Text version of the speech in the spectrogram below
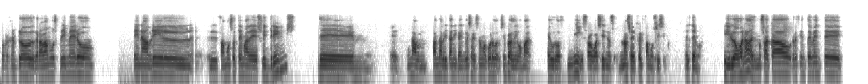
Por ejemplo, grabamos primero en abril el famoso tema de Sweet Dreams de eh, una banda británica inglesa que si no me acuerdo, siempre lo digo mal, Euromix o algo así, no, no sé, es famosísimo el tema. Y luego nada, hemos sacado recientemente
